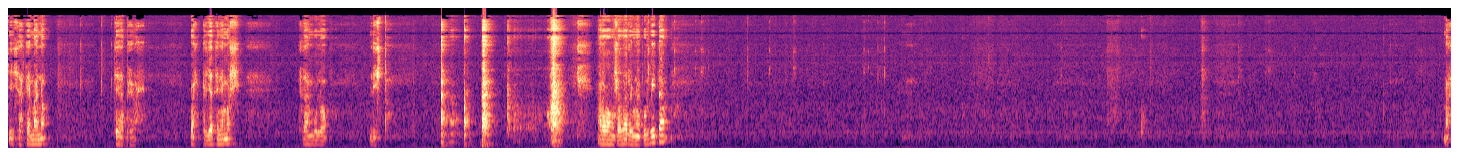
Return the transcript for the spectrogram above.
Si se hace a mano, queda peor. Bueno, pues ya tenemos el ángulo listo. Ahora vamos a darle una curvita. Bueno,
